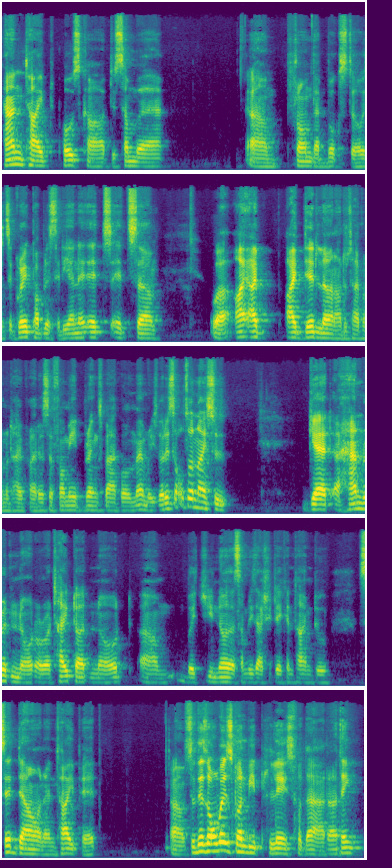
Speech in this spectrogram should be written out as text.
hand typed postcard to somewhere um, from that bookstore. It's a great publicity, and it, it's it's um, well, I, I I did learn how to type on a typewriter, so for me it brings back old memories. But it's also nice to get a handwritten note or a typed out note, um, which you know that somebody's actually taken time to sit down and type it. Uh, so there's always going to be place for that. And I think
